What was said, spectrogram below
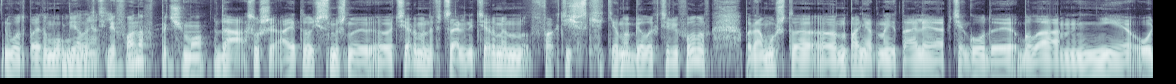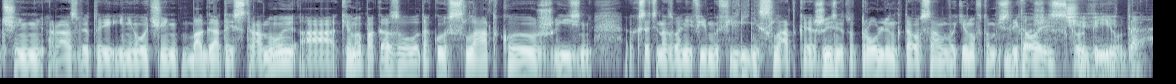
Вот, поэтому белых меня... телефонов? Почему? Да, слушай, а это очень смешной э, термин, официальный термин, фактически кино белых телефонов, потому что, э, ну, понятно, Италия в те годы годы была не очень развитой и не очень богатой страной, а кино показывало такую сладкую жизнь. Кстати, название фильма «Филини. Сладкая жизнь» – это троллинг того самого кино, в том числе и фашистского периода.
